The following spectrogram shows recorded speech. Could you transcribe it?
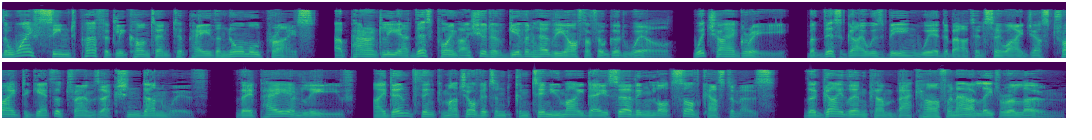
The wife seemed perfectly content to pay the normal price. Apparently at this point I should have given her the offer for goodwill, which I agree, but this guy was being weird about it so I just tried to get the transaction done with. They pay and leave. I don't think much of it and continue my day serving lots of customers. The guy then come back half an hour later alone,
